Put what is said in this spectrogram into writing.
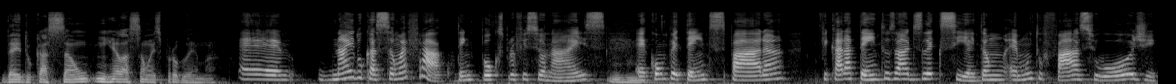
da educação em relação a esse problema? É, na educação é fraco. Tem poucos profissionais uhum. é, competentes para ficar atentos à dislexia. Então, é muito fácil hoje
